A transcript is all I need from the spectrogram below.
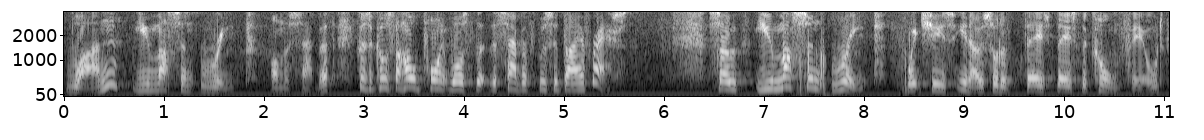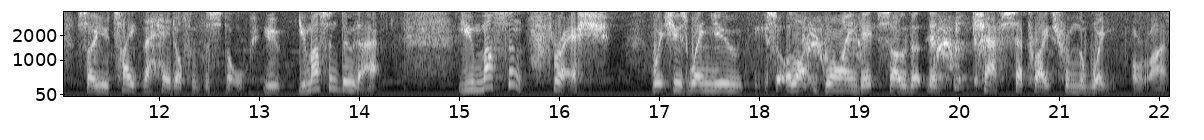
one, you mustn't reap on the Sabbath, because of course the whole point was that the Sabbath was a day of rest. So you mustn't reap which is, you know, sort of there's there's the cornfield. So you take the head off of the stalk. You you mustn't do that. You mustn't thresh, which is when you sort of like grind it so that the chaff separates from the wheat. All right.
